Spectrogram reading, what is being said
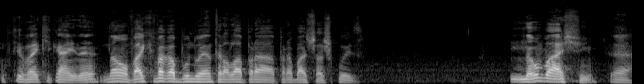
Porque vai que cai, né? Não, vai que vagabundo entra lá pra, pra baixar as coisas. Não baixe. É.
